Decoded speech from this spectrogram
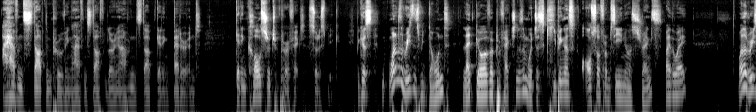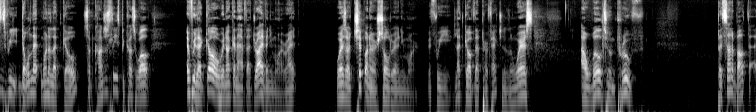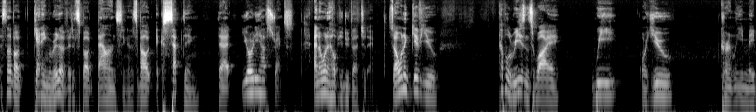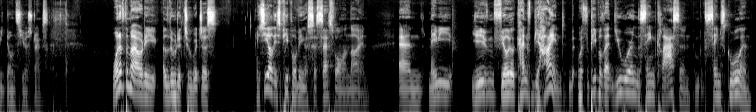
I haven't stopped improving. I haven't stopped learning. I haven't stopped getting better and getting closer to perfect, so to speak. Because one of the reasons we don't let go of our perfectionism, which is keeping us also from seeing our strengths, by the way, one of the reasons we don't let, want to let go subconsciously is because, well, if we let go, we're not going to have that drive anymore, right? Where's our chip on our shoulder anymore? if we let go of that perfectionism? Where's our will to improve? But it's not about that. It's not about getting rid of it. It's about balancing it. It's about accepting that you already have strengths. And I want to help you do that today. So I want to give you a couple of reasons why we or you currently maybe don't see your strengths. One of them I already alluded to, which is you see all these people being successful online, and maybe you even feel kind of behind with the people that you were in the same class in, the same school in,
